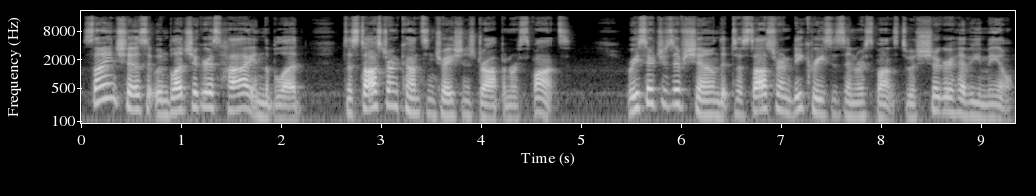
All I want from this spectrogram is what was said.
Science shows that when blood sugar is high in the blood, testosterone concentrations drop in response. Researchers have shown that testosterone decreases in response to a sugar heavy meal.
